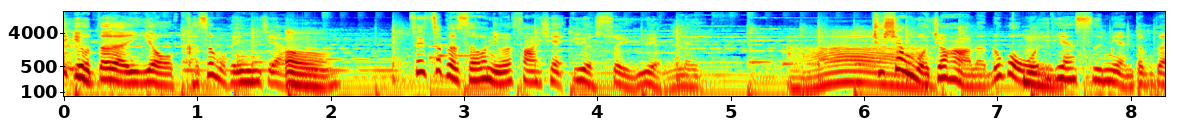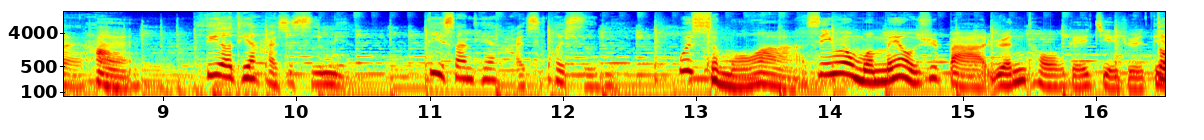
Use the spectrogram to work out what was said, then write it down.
有的人有，可是我跟你讲，嗯，在这个时候你会发现越睡越累啊。就像我就好了，如果我一天失眠，嗯、对不对？哈，第二天还是失眠。第三天还是会失眠，为什么啊？是因为我们没有去把源头给解决掉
